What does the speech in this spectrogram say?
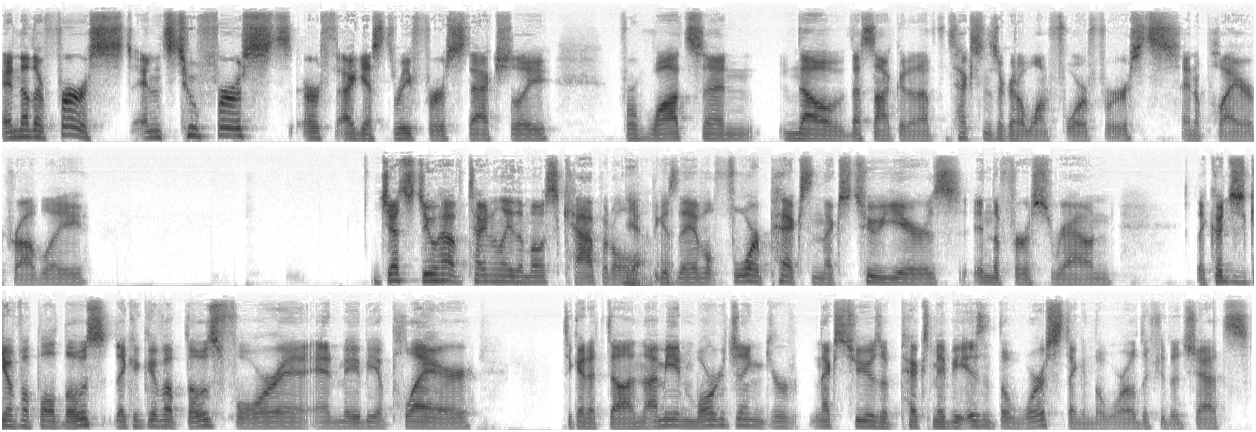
another first, and it's two firsts, or I guess three firsts actually, for Watson. No, that's not good enough. The Texans are going to want four firsts and a player probably. Jets do have technically the most capital Yeah. because they have four picks in the next two years in the first round. They could just give up all those. They could give up those four and, and maybe a player to get it done. I mean, mortgaging your next two years of picks maybe isn't the worst thing in the world if you're the Jets.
